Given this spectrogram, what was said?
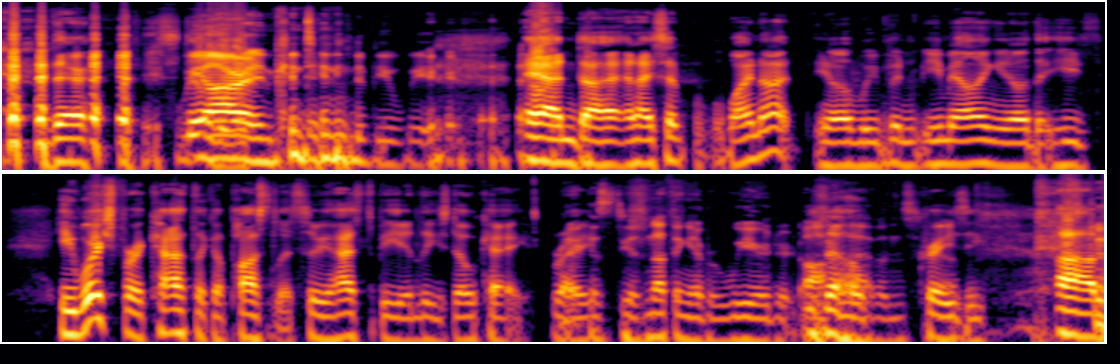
They're we are weird. and continue to be weird. and uh, and I said, why not? You know, we've been emailing. You know that he's he works for a Catholic apostolate, so he has to be at least okay, right? Because nothing ever weird or awful no, happens. crazy. um,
